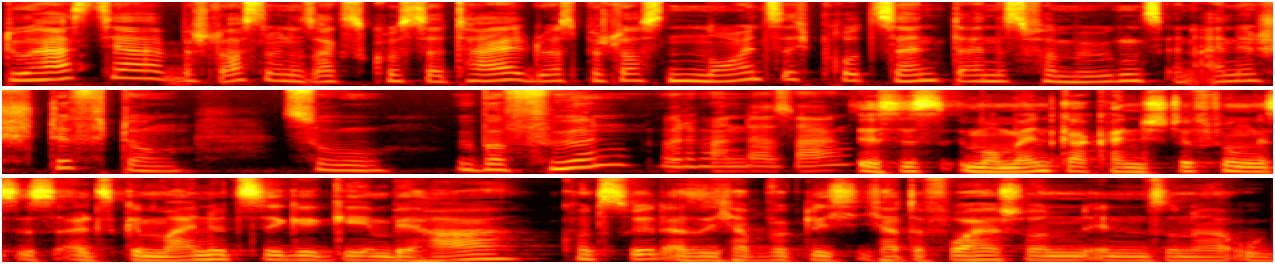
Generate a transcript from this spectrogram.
Du hast ja beschlossen, wenn du sagst größter Teil, du hast beschlossen, 90 Prozent deines Vermögens in eine Stiftung zu überführen, würde man da sagen? Es ist im Moment gar keine Stiftung, es ist als gemeinnützige GmbH konstruiert. Also ich habe wirklich, ich hatte vorher schon in so einer UG,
